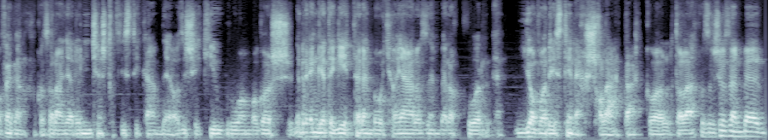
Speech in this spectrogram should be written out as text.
a, vegánoknak az arányára nincsen statisztikám, de az is egy kiugróan magas. Rengeteg étteremben, hogyha jár az ember, akkor javarészt tényleg salátákkal találkozol, és az ember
